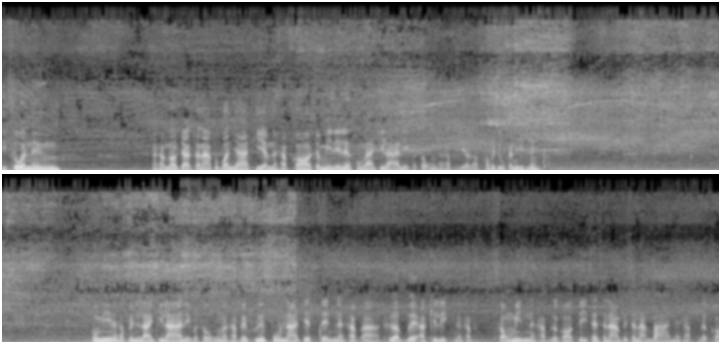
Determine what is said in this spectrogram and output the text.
อีกส่วนหนึ่งนะครับ นอกจากสนามฟุตบอลหญ้าเทียมนะครับ ก็จะมีในเรื่องของลานกีฬาอเนกประสงค์นะครับ เดี๋ยวเราเข้าไปดูกันนิดนึง ตรงนี้นะครับเป็นลานกีฬาอเนกประสงค์นะครับ เป็นพื้นปูนหนา7เซนนะครับอ่าเคลือบด้วยอะคริลิกนะครับ2มิลนะครับ แล้วก็ตีเส้นสนามเป็นสนามบาสนะครับ แล้วก็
